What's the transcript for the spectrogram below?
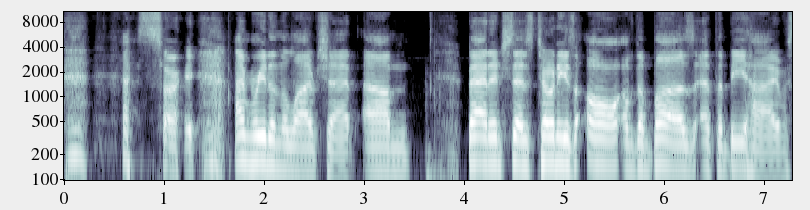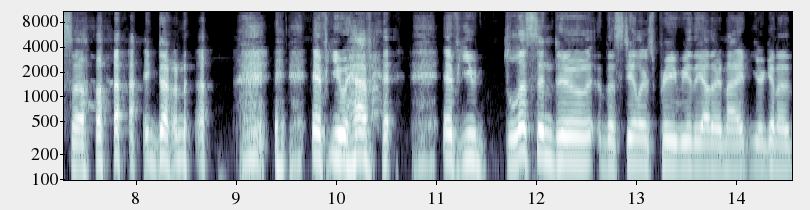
Sorry, I'm reading the live chat. Um, Badage says Tony is all of the buzz at the beehive. So I don't know if you have if you listen to the Steelers preview the other night, you're gonna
